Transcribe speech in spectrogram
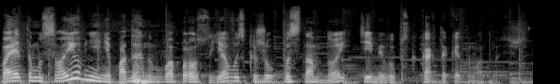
Поэтому свое мнение по данному вопросу я выскажу в основной теме выпуска. Как ты к этому относишься?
